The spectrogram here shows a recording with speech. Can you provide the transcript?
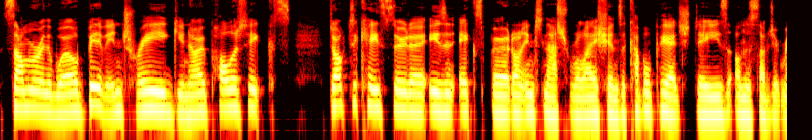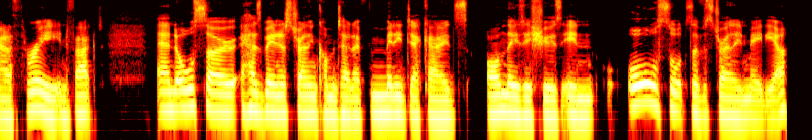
somewhere in the world, bit of intrigue, you know, politics. Dr. Keith Suter is an expert on international relations, a couple PhDs on the subject matter, three, in fact and also has been an Australian commentator for many decades on these issues in all sorts of Australian media.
